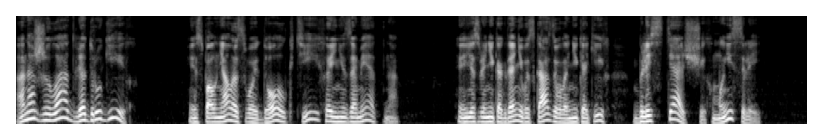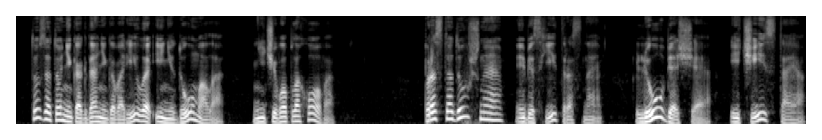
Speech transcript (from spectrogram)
Она жила для других, исполняла свой долг тихо и незаметно. И если никогда не высказывала никаких блестящих мыслей, то зато никогда не говорила и не думала ничего плохого. простодушная и бесхитростная, любящая и чистая.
